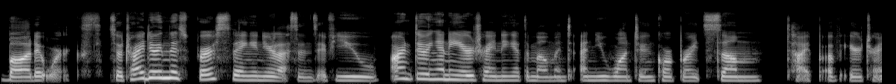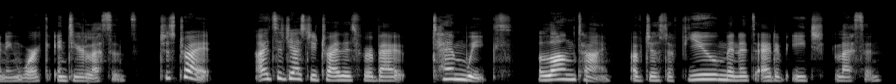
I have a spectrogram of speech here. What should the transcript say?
but it works. So try doing this first thing in your lessons if you aren't doing any ear training at the moment and you want to incorporate some type of ear training work into your lessons. Just try it. I'd suggest you try this for about 10 weeks, a long time, of just a few minutes out of each lesson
